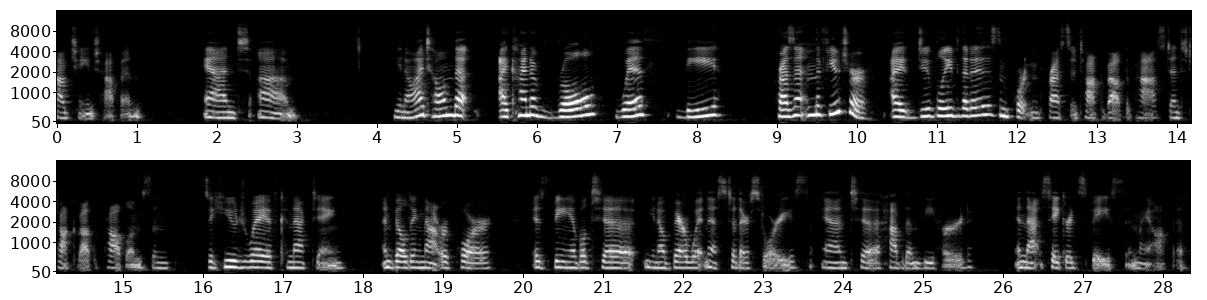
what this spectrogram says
how change happens. And, um, you know, I tell them that I kind of roll with the present and the future. I do believe that it is important for us to talk about the past and to talk about the problems. And it's a huge way of connecting and building that rapport is being able to, you know, bear witness to their stories and to have them be heard in that sacred space in my office.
